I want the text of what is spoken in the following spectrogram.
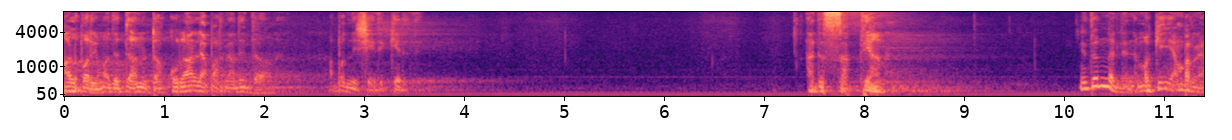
ആൾ പറയും അത് ഇതാണ് കേട്ടോ ഖുറാനില പറഞ്ഞത് ഇതാണ്. അപ്പം നിഷേധിക്കരുത്. അത് സത്യമാണ് ഇതൊന്നല്ലേ നമുക്ക് ഞാൻ പറഞ്ഞ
